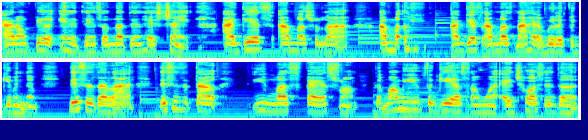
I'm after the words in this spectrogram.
I don't feel anything, so nothing has changed. I guess I must rely. I must. I guess I must not have really forgiven them. This is a lie. This is a thought you must fast from. The moment you forgive someone, a choice is done.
